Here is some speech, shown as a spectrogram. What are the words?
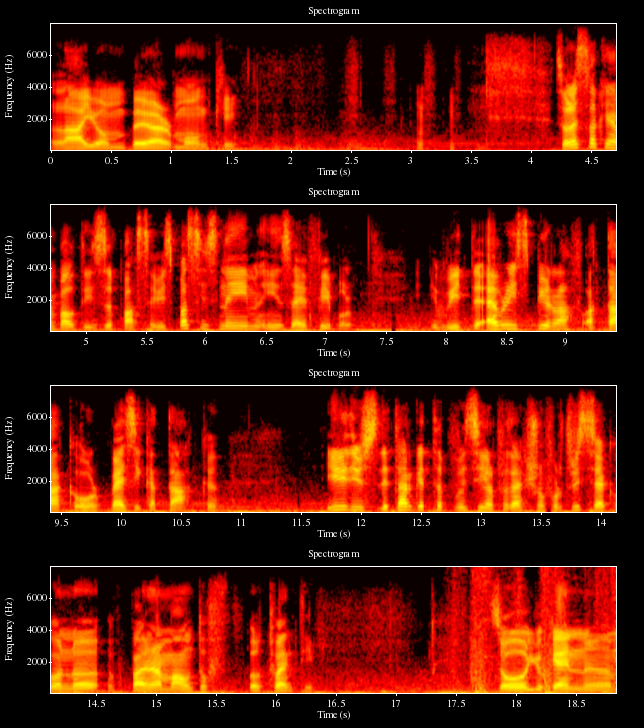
lion bear monkey. so let's talking about his passive. His passive name is Enfeeble. With every spear attack or basic attack, he reduces the target physical protection for 3 seconds uh, by an amount of uh, 20. So you can um,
